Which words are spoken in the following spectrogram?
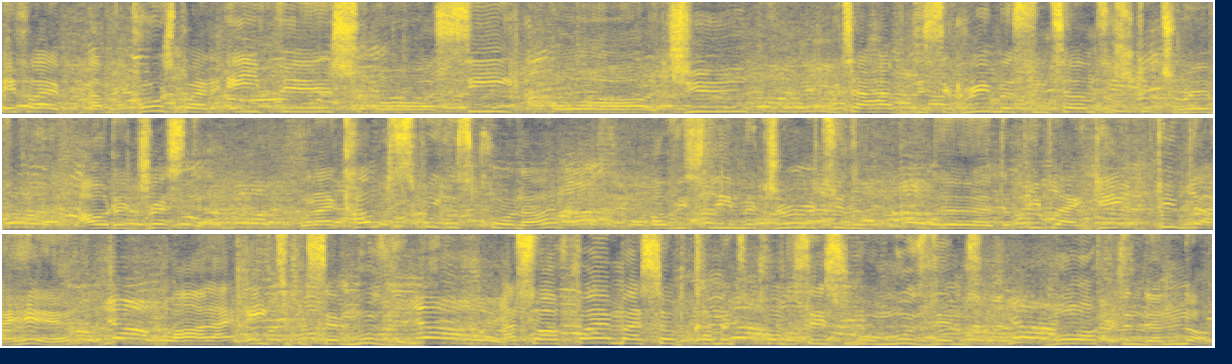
if I, I'm approached by an atheist or Sikh or Jew, which I have disagreements in terms of scripture with, I would address them. When I come to Speaker's Corner, obviously majority of the, the, the people I get, people that I hear are like 80% Muslims, and so I find myself coming to conversations with Muslims more often than not,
